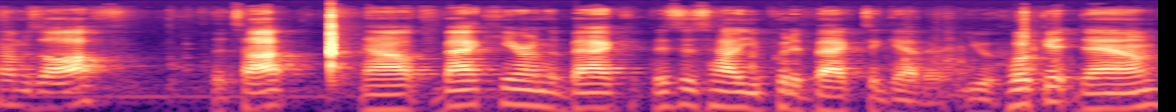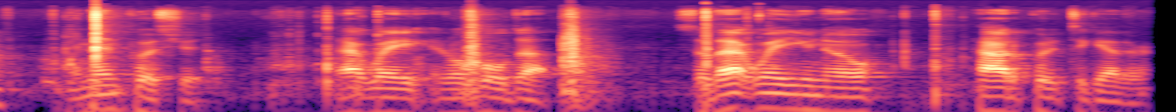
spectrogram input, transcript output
comes off the top. Now, back here on the back, this is how you put it back together. You hook it down and then push it. That way it'll hold up. So that way you know how to put it together.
